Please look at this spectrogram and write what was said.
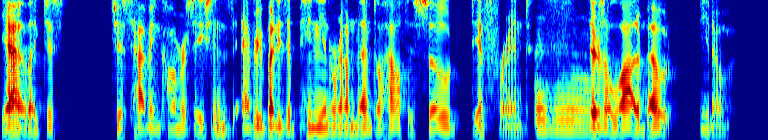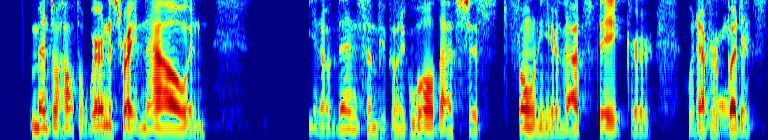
yeah, like just just having conversations, everybody's opinion around mental health is so different. Mm-hmm. There's a lot about, you know, mental health awareness right now. And, you know, then some people are like, well, that's just phony or that's fake or whatever. Right. But it's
